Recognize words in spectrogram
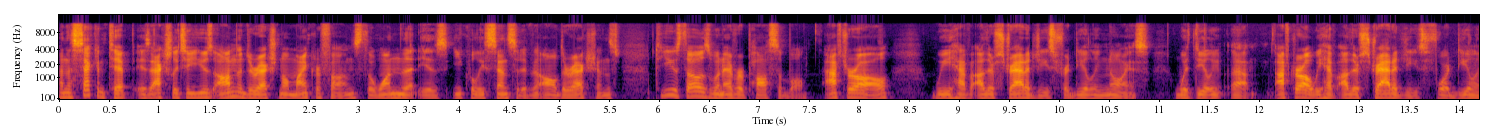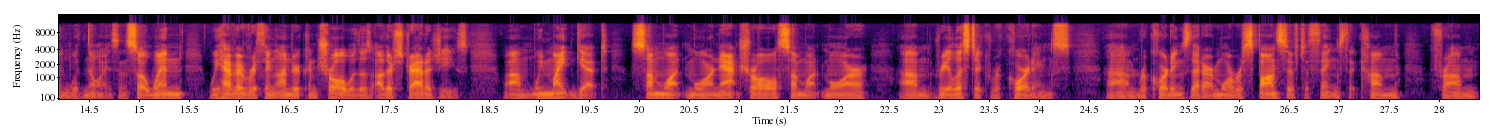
And the second tip is actually to use omnidirectional microphones, the one that is equally sensitive in all directions, to use those whenever possible. After all, we have other strategies for dealing noise with dealing uh, after all we have other strategies for dealing with noise. And so when we have everything under control with those other strategies um, we might get somewhat more natural somewhat more um, realistic recordings um, recordings that are more responsive to things that come from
